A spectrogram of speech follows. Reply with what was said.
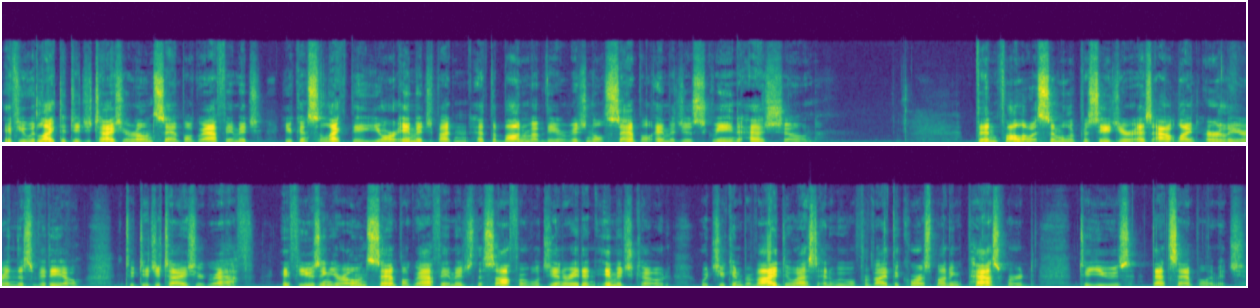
If you would like to digitize your own sample graph image, you can select the Your Image button at the bottom of the original sample images screen as shown. Then follow a similar procedure as outlined earlier in this video to digitize your graph. If using your own sample graph image, the software will generate an image code which you can provide to us and we will provide the corresponding password to use that sample image.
